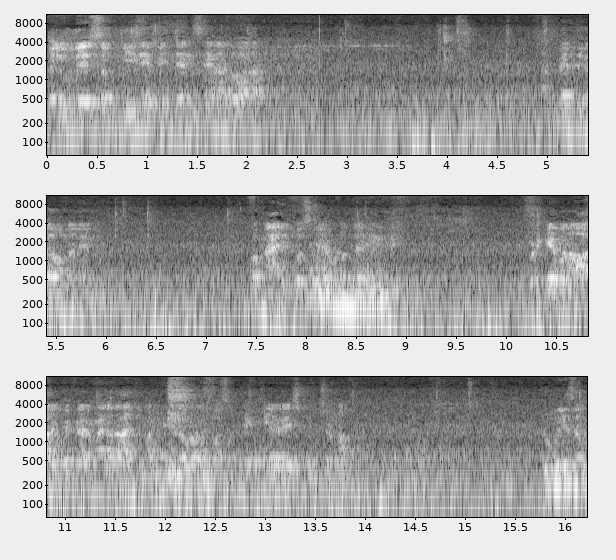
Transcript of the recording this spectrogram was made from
తెలుగుదేశం బీజేపీ జనసేన ద్వారా అభ్యర్థిగా ఉన్న నేను ఒక మేనిఫెస్టో ఇవ్వడం జరిగింది. ఇప్పటికే మనం ఆరోగ్యకరమైన రాజమండ్రి ఇవ్వడం కోసం డిక్లరేషన్ ఇచ్చున్నాం. టూరిజం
